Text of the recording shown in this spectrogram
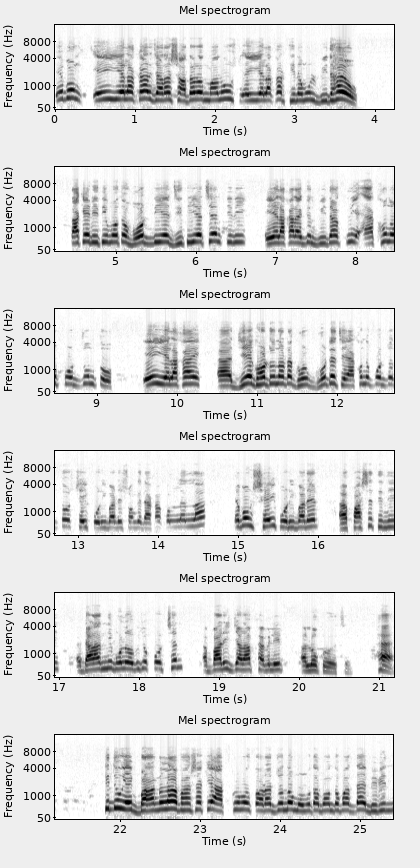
এবং এই এলাকার যারা সাধারণ মানুষ, এই এলাকার তৃণমূল বিধায়ক, তাকে রীতিমতো ভোট দিয়ে জিতিয়েছেন তিনি। এই এলাকার একজন বিধায়ক তিনি এখনও পর্যন্ত এই এলাকায় যে ঘটনাটা ঘটেছে এখনও পর্যন্ত সেই পরিবারের সঙ্গে দেখা করলেন না এবং সেই পরিবারের পাশে তিনি দাঁড়াননি বলে অভিযোগ করছেন। বাড়ির যারা ফ্যামিলির লোক রয়েছে। হ্যাঁ কিন্তু এই বাংলা ভাষাকে আক্রমণ করার জন্য মমতা বন্দ্যোপাধ্যায় বিভিন্ন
